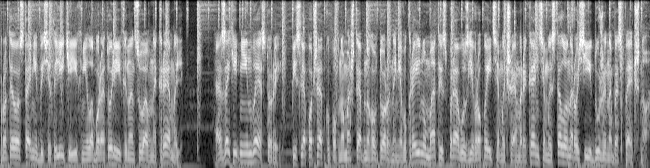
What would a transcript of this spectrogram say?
Проте останні десятиліття їхні лабораторії фінансував не Кремль, західні інвестори після початку повномасштабного вторгнення в Україну мати справу з європейцями чи американцями стало на Росії дуже небезпечно.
